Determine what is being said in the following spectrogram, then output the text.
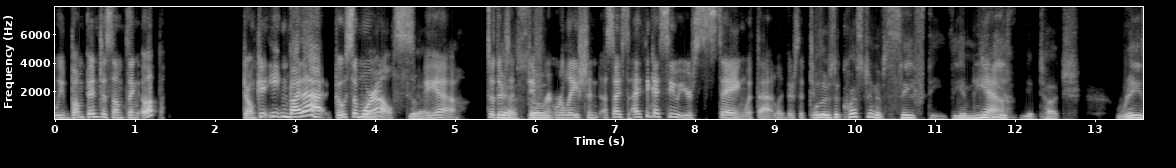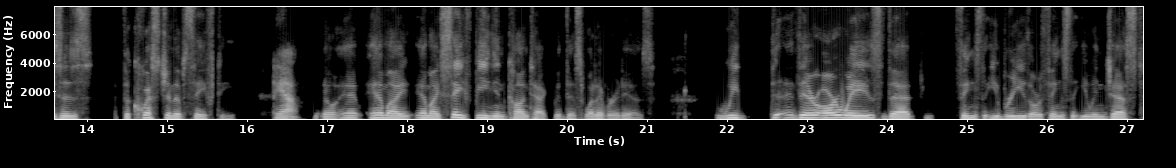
We bump into something, up, don't get eaten by that. Go somewhere Right, else. go- Yeah. So there's Yeah, a so- different relation. So I, I, think I see what you're saying with that. Like there's a Well, there's a question of safety. The immediacy of touch raises the question of safety. yeah. You know, am, am I am I safe being in contact with this, whatever it is? We th- there are ways that things that you breathe or things that you ingest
